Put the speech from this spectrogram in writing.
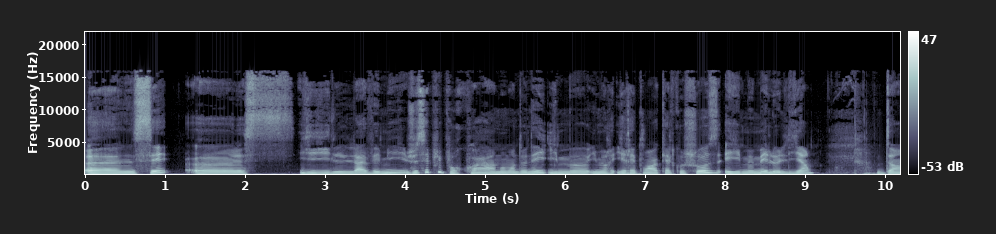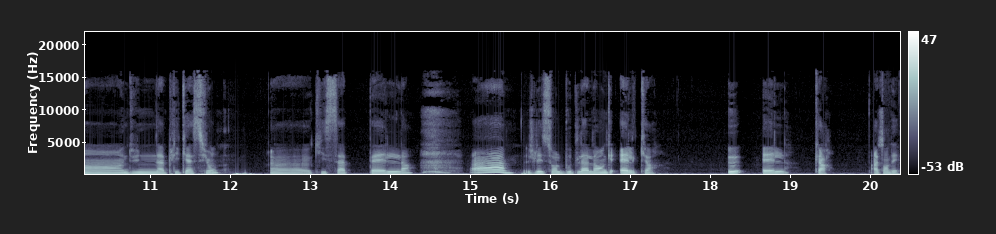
Euh, c'est... Euh, il avait mis, je sais plus pourquoi, à un moment donné, il me, répond à quelque chose et il me met le lien d'un, d'une application euh, qui s'appelle, ah, je l'ai sur le bout de la langue, Elk, E-L-K. Attendez,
